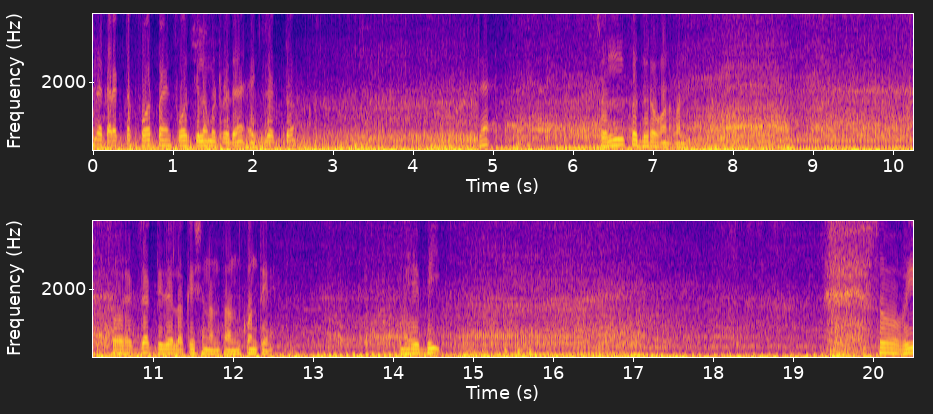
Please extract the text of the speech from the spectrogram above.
ಇಲ್ಲಿಂದ ಕರೆಕ್ಟಾಗಿ ಫೋರ್ ಪಾಯಿಂಟ್ ಫೋರ್ ಕಿಲೋಮೀಟ್ರ್ ಇದೆ ಎಕ್ಸಾಕ್ಟು ಸ್ವಲ್ಪ ದೂರ ಹೋಗೋಣ, ಬನ್ನಿ. ಸೊ ಎಕ್ಸಾಕ್ಟ್ ಇದೆ ಲೊಕೇಶನ್ ಅಂತ ಅಂದ್ಕೊತೀನಿ may be so we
